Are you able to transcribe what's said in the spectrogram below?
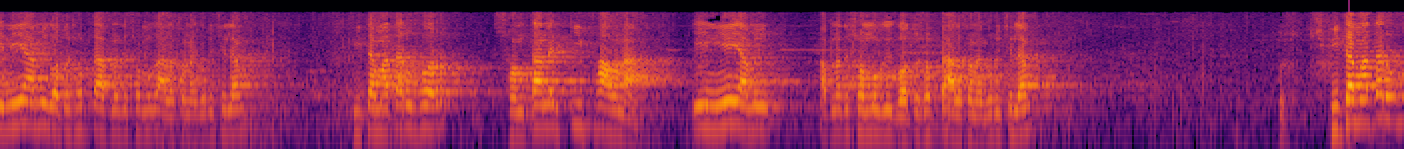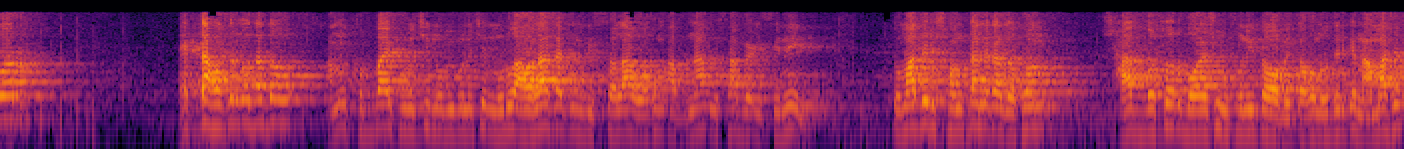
এ নিয়ে আমি গত সপ্তাহে আপনাদের সম্মুখে আলোচনা করেছিলাম। পিতা মাতার উপর সন্তানের কি পাওনা? এই নিয়েই আমি আপনাদের সম্মুখে গত সপ্তাহে আলোচনা করেছিলাম। পিতা মাতার উপর একটা হকের কথা তো আমি খুদ্বায় পড়েছি, নবী বলেছেন, মুরু আওলা তাকুম বিশ্বলা ওহম আপনা উষা সিনিন। তোমাদের সন্তানেরা যখন সাত বছর বয়সে উপনীত হবে, তখন ওদেরকে নামাজের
